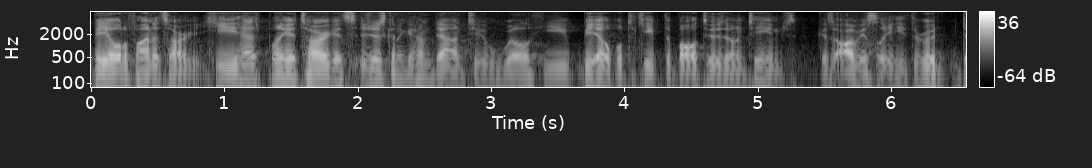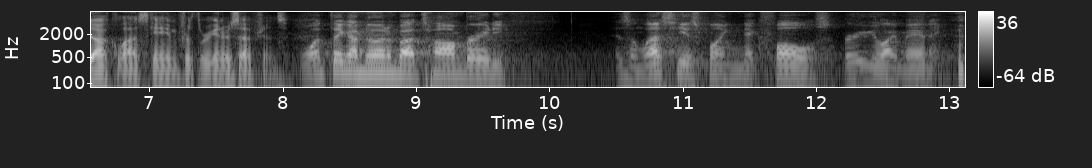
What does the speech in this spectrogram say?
be able to find a target. He has plenty of targets. It's just going to come down to will he be able to keep the ball to his own teams? Because obviously he threw a duck last game for three interceptions. One thing I've known about Tom Brady is unless he is playing Nick Foles or Eli Manning.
